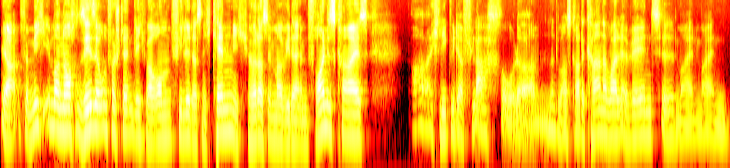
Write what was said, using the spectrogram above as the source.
ja, für mich immer noch sehr, sehr unverständlich, warum viele das nicht kennen. Ich höre das immer wieder im Freundeskreis. Oh, ich liege wieder flach oder ne, du hast gerade Karneval erwähnt. Äh, mein, mein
